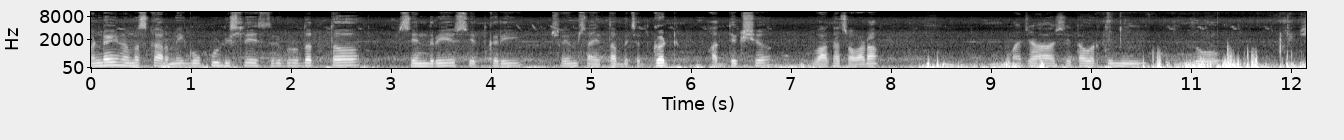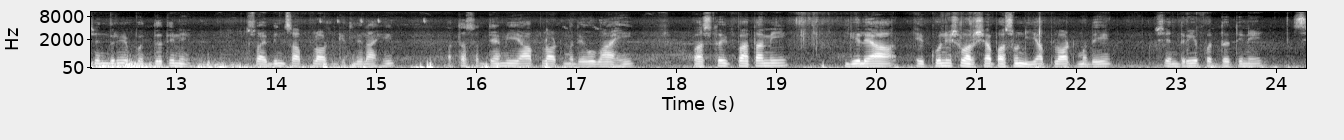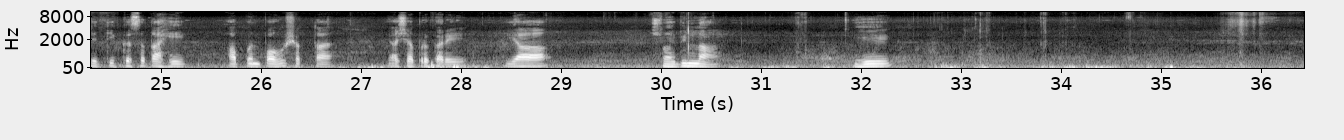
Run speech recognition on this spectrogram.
मंडळी नमस्कार. मी गोकुळ डिसले श्री गुरुदत्त सेंद्रिय शेतकरी स्वयंसहायता बचत गट अध्यक्ष वाघाचा वाडा माझ्या शेतावरती मी जो सेंद्रिय पद्धतीने सोयाबीनचा प्लॉट घेतलेला आहे आता सध्या मी या प्लॉटमध्ये उभा आहे. वास्तविक पाहता मी गेल्या एकोणीस वर्षापासून या प्लॉटमध्ये सेंद्रिय पद्धतीने शेती कसत आहे आपण पाहू शकता. अशा प्रकारे या सोयाबीनला हे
